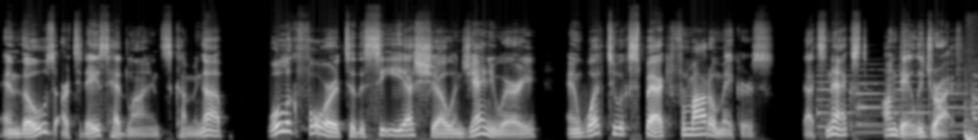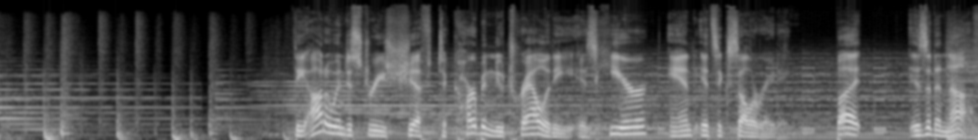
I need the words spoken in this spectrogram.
And those are today's headlines. Coming up, we'll look forward to the CES show in January and what to expect from automakers. That's next on Daily Drive. The auto industry's shift to carbon neutrality is here and it's accelerating. But is it enough?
